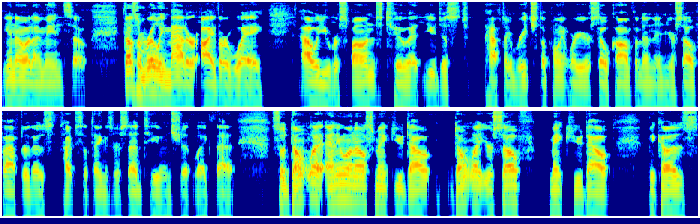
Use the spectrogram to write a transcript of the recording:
You know what I mean? So it doesn't really matter either way how you respond to it. You just have to reach the point where you're still confident in yourself after those types of things are said to you and shit like that. So don't let anyone else make you doubt. Don't let yourself make you doubt because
